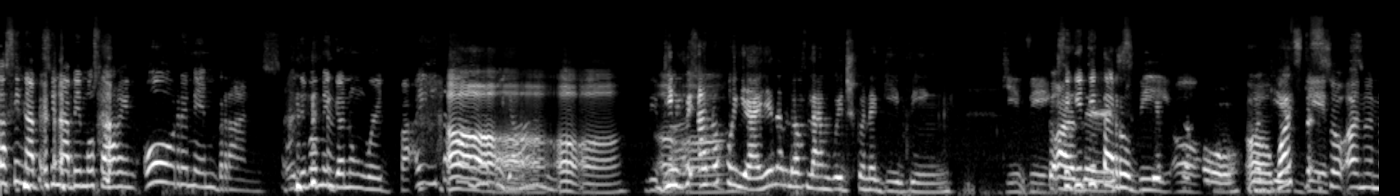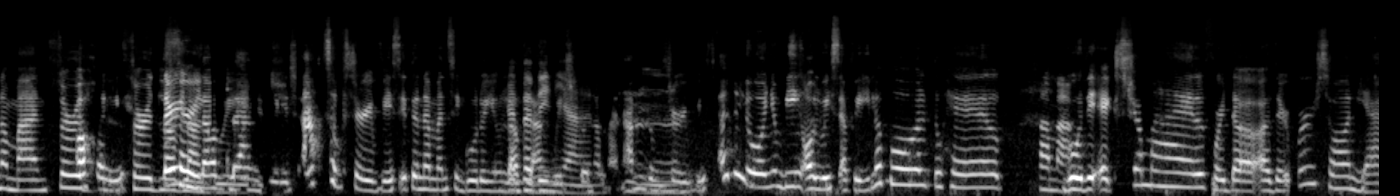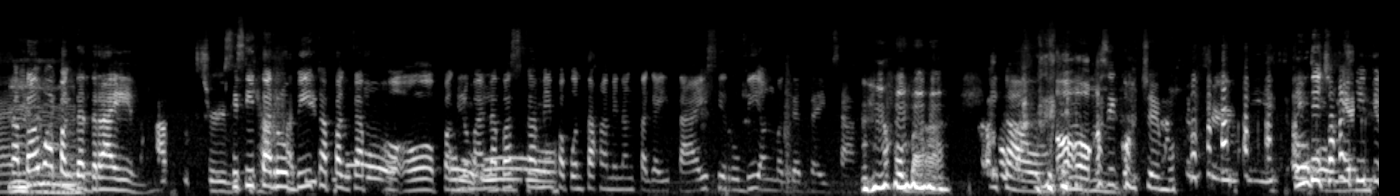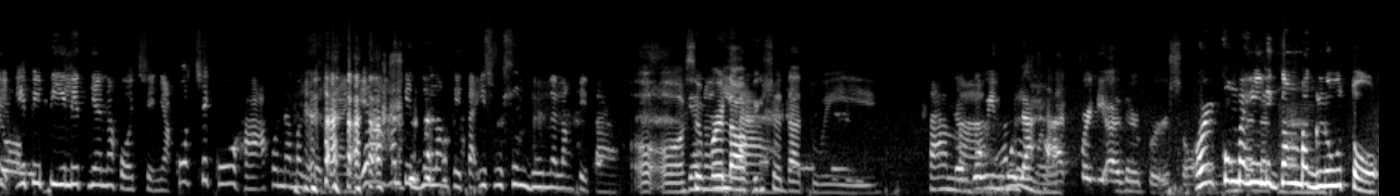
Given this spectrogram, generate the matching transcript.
Tapos sinabi, sinabi mo sa akin, oh, remembrance. O, di ba may ganong word pa? Ay, Oo. itatago ko yan. Oo. Di ba? Give, Oo. ano ko yan? Yan ang love language ko na giving. Giving. To Sige, others. Tita Ruby. Oh. ako. Oh, Mag-give. what's the, so ano naman, third, Okay. third love Third language. love language. Acts of service. Ito naman siguro yung love Ganda language ko naman. Acts of Mm. service. Ano yun? Yung being always available to help. Tama. Go the extra mile for the other person. Yan. Halimbawa, Mm. pagdadrive. Acts of service. Si Tita Ruby, kapag, ka, mo. oo, pag Oo. lumalabas kami, papunta kami ng Tagaytay, si Ruby ang magdadrive sa amin. Ako ba? Ikaw. Oo, kasi kotse mo. Service. Hindi, Oo, tsaka yan ipipi- yun. ipipilit niya na kotse niya. Kotse ko ha, ako na magdadrive. Ihahatid na lang kita, isusundo na lang kita. Oo, Ganon super siya. loving siya that way. Tama. Gagawin mo lahat for the other person. Or kung mahilig kang magluto.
